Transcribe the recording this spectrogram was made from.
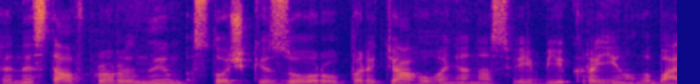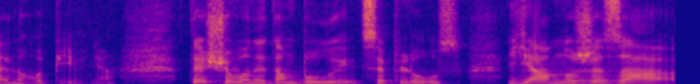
не став проривним з точки зору перетягування на свій бік країн глобального півдня. Те, що вони там були, це плюс. Явно вже за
